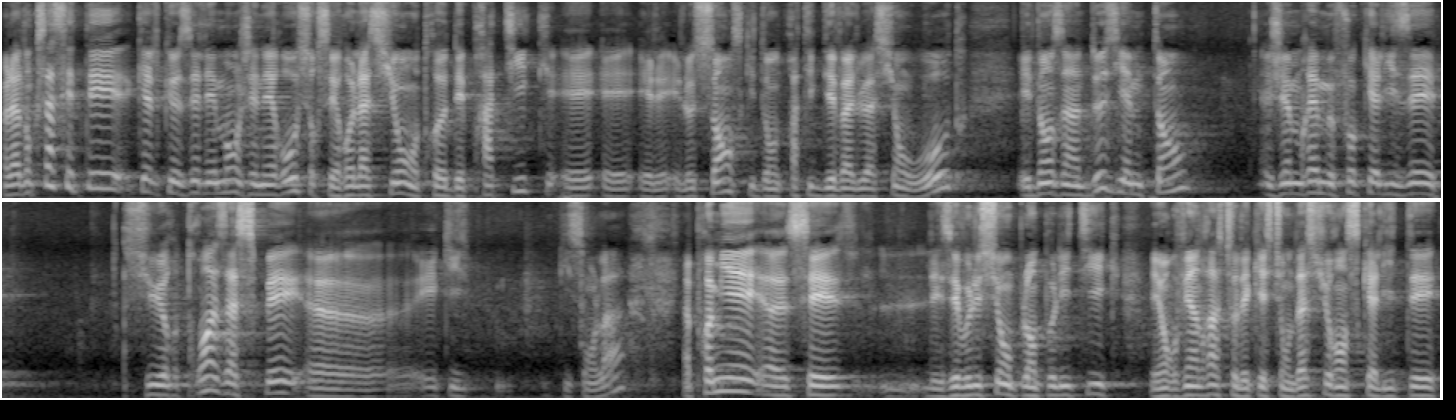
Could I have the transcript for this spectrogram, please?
Voilà, donc ça c'était quelques éléments généraux sur ces relations entre des pratiques et, le sens, qui dans pratique d'évaluation ou autre. Et dans un deuxième temps, j'aimerais me focaliser sur trois aspects euh, et qui qui sont là. La première, euh, c'est les évolutions au plan politique, et on reviendra sur les questions d'assurance qualité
